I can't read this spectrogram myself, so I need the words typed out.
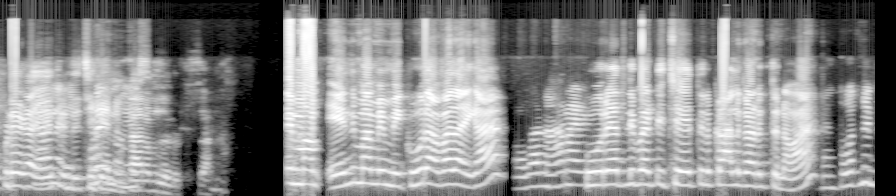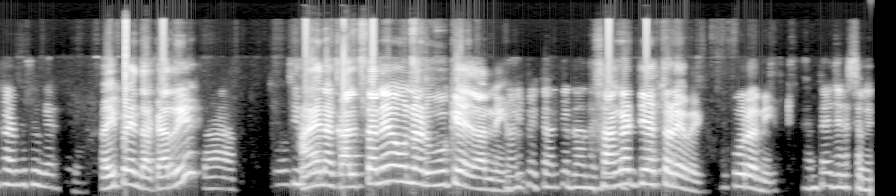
ఇప్పుడేగా వేసింది చికెన్ ఇప్పుడే కారం చూడు. ఏంది మమ్మీ మీ కూర అవ్వదా ఇక కూర ఎత్తులు పెట్టి చేతులు కాళ్ళు కడుగుతున్నావా? అయిపోయిందా కర్రీ? ఆయన కలుపుతానే ఉన్నాడు ఊకే దాన్ని. సంగటి చేస్తాడేమో కూరని. అంతే చేస్తాడు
